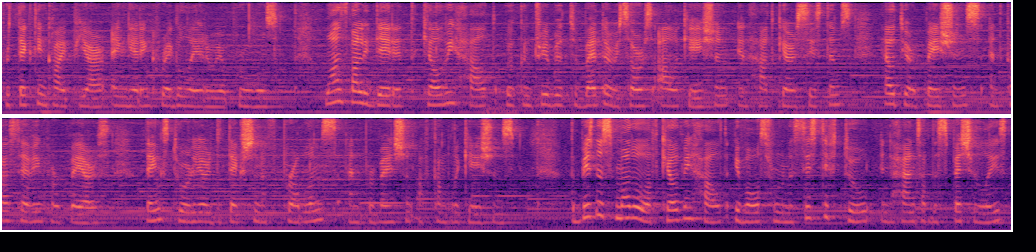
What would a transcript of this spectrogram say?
protecting IPR and getting regulatory approvals. Once validated, Kelvin Health will contribute to better resource allocation in healthcare systems, healthier patients and cost saving for payers, thanks to earlier detection of problems and prevention of complications. The business model of Kelvin Health evolves from an assistive tool in the hands of the specialist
